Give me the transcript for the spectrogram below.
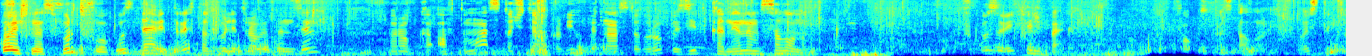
Ось у нас Ford Focus 9300 2-літровий бензин. Коробка автомат, 104 пробігу 15 року зі тканинним салоном. В кузові хетчбек. Фокус представлений. Ось такий.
